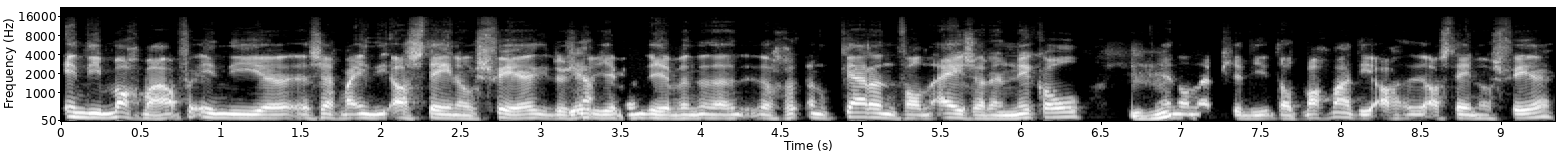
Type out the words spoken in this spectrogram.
in die magma, of in die, eh, zeg maar in die astenosfeer. Dus Ja. je hebt, een, je hebt een, een, kern van ijzer en nikkel. Mhm. En dan heb je die, dat magma, die astenosfeer.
